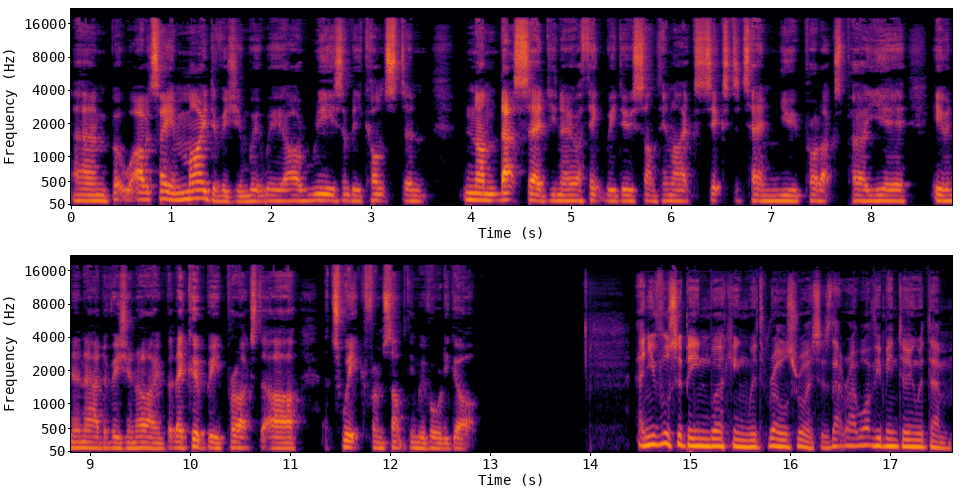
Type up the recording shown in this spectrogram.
Um, but I would say in my division, we, we are reasonably constant. None that said you know i think we do something like six to ten new products per year even in our division alone but they could be products that are a tweak from something we've already got. And you've also been working with rolls royce is that right? What have you been doing with them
